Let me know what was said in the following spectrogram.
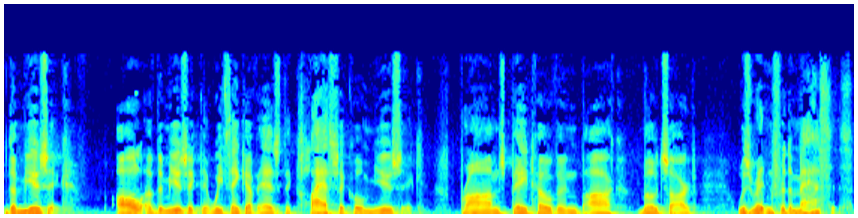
the music, all of the music that we think of as the classical music, Brahms, Beethoven, Bach, Mozart, was written for the masses.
